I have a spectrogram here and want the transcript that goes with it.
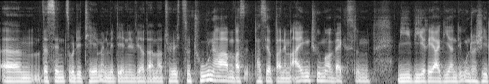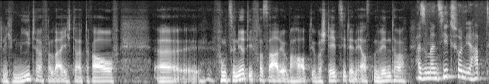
Ähm, das sind so die Themen, mit denen wir dann natürlich zu tun haben. Was passiert bei einem Eigentümerwechsel? Wie, wie reagieren die unterschiedlichen Mieter vielleicht darauf? Äh, funktioniert die Fassade überhaupt? Übersteht sie den ersten Winter? Also man sieht schon, ihr habt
